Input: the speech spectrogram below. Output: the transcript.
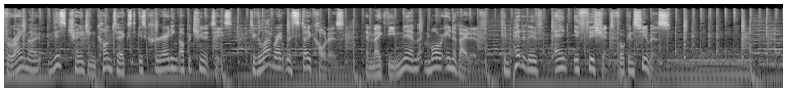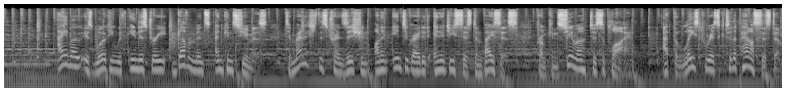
For AEMO, this changing context is creating opportunities to collaborate with stakeholders and make the NEM more innovative, competitive, and efficient for consumers. AEMO is working with industry, governments, and consumers to manage this transition on an integrated energy system basis, from consumer to supply, at the least risk to the power system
